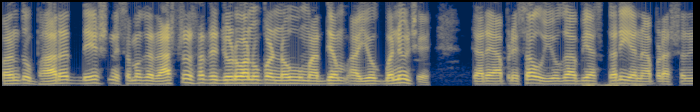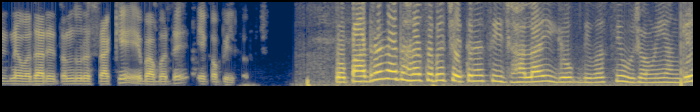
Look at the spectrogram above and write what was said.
પરંતુ ભારત દેશને સમગ્ર રાષ્ટ્ર સાથે જોડવાનું પણ નવું માધ્યમ આ યોગ બન્યું છે. ત્યારે આપણે સૌ યોગાભ્યાસ કરી અને આપણા શરીરને વધારે તંદુરસ્ત રાખીએ, એ બાબતે એક અપીલ કરું છું. તો પાદરાના ધારાસભ્ય ચેતનસિંહ ઝાલાએ યોગ દિવસની ઉજવણી અંગે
